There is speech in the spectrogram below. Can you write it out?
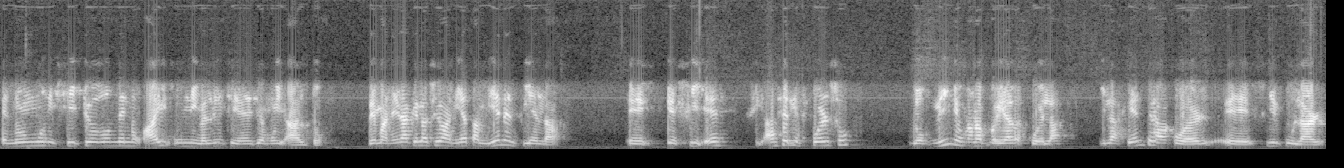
en un municipio donde no hay un nivel de incidencia muy alto. De manera que la ciudadanía también entienda eh, que si, es, si hace el esfuerzo, los niños van a poder ir a la escuela y la gente va a poder eh, circular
